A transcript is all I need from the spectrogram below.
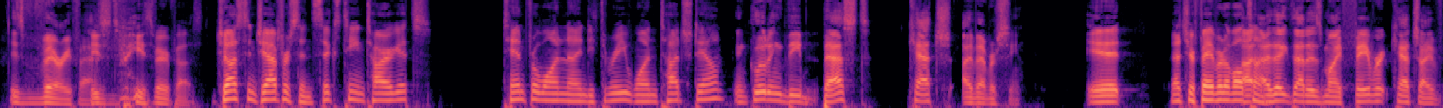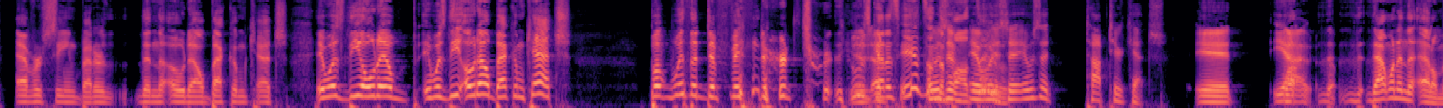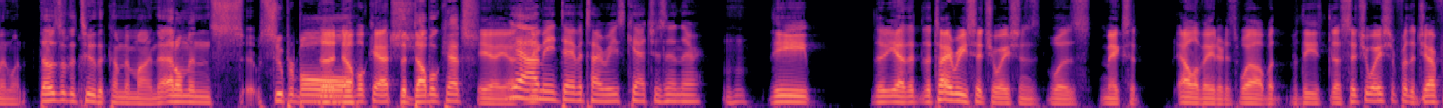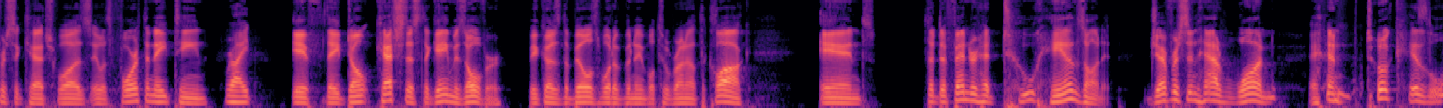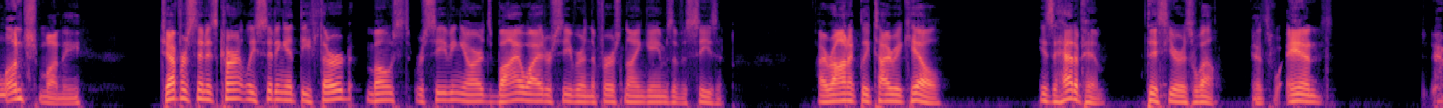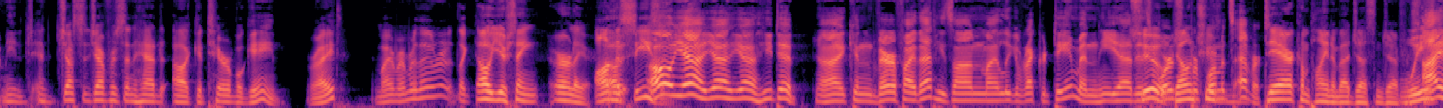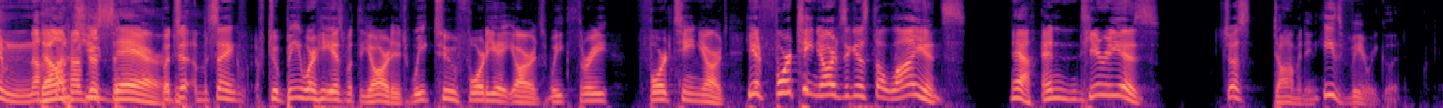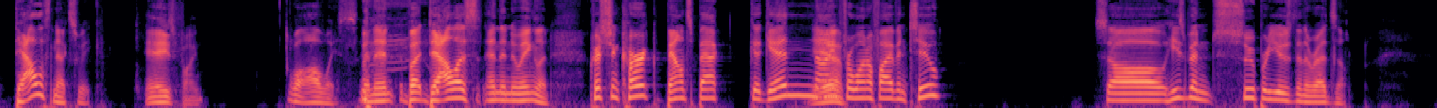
He's very fast. He's he's very fast. Justin Jefferson, 16 targets, 10 for 193, one touchdown. including the best catch I've ever seen. It That's your favorite of all time. I think that is my favorite catch I've ever seen, better than the Odell Beckham catch. It was the Odell. It was the Odell Beckham catch, but with a defender who's got his hands on the a, ball it too. was a, it was a top tier catch. it yeah Well, th- th- that one and the Edelman one. Those are the two that come to mind. The Edelman S- Super Bowl, the double catch the double catch. yeah yeah Yeah, I mean David Tyree's catches in there. Mhm. the the yeah the, the Tyree situation was makes it elevated as well. But the the situation for the Jefferson catch was it was fourth and eighteen. Right. If they don't catch this, the game is over because the Bills would have been able to run out the clock, and the defender had two hands on it. Jefferson had one and took his lunch money. Jefferson is currently sitting at the third most receiving yards by a wide receiver in the first nine games of a season. Ironically, Tyreek Hill is ahead of him this year as well. It's and I mean, and Justin Jefferson had uh, like a terrible game, right? Am I remember that? Like Oh, you're saying earlier. on oh, the season. Oh yeah, yeah, yeah. He did. I can verify that. He's on my league of record team, and he had his Dude, worst Don't performance you ever. dare complain about Justin Jefferson. We- I am not. Don't I'm you just dare. But, ju- but saying to be where he is with the yardage, week two, 48 yards. Week three, 14 yards. He had 14 yards against the Lions. yeah, And here he is, just dominating. He's very good. Dallas next week. Yeah, he's fine. Well, always. And then, but Dallas and then New England. Christian Kirk bounced back again, nine Yeah. for 105 and two. So he's been super used in the red zone.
